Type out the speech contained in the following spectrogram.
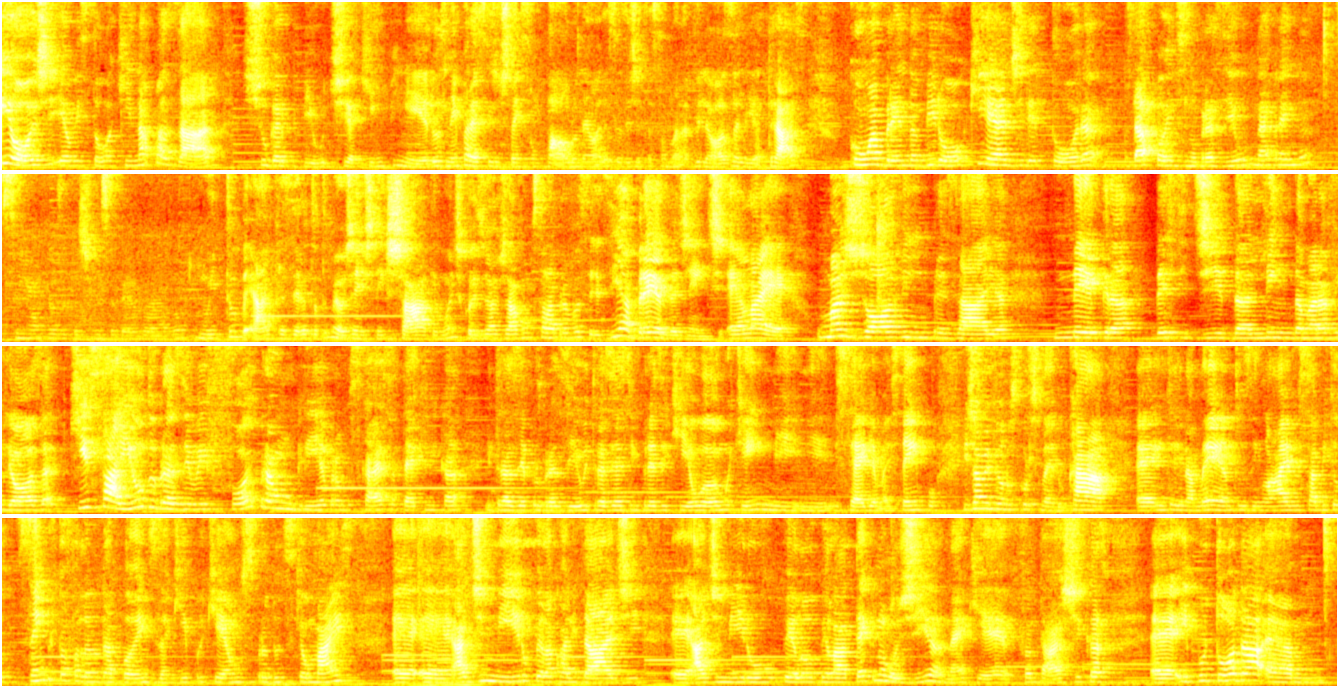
E hoje eu estou aqui na Bazar Sugar Beauty, aqui em Pinheiros. Nem parece que a gente está em São Paulo, né? Olha essa vegetação maravilhosa ali atrás. Com a Brenda Birô, que é a diretora da Pantes no Brasil, né, Brenda? Sim, é um prazer estar te recebendo, Eva. Muito bem. Ai, prazer é todo meu, gente. Tem chá, tem um monte de coisa. Já já vamos falar pra vocês. E a Brenda, gente, ela é uma jovem empresária negra, decidida, linda, maravilhosa, que saiu do Brasil e foi para a Hungria para buscar essa técnica e trazer para o Brasil e trazer essa empresa que eu amo, quem me, me, me, segue há mais tempo e já me viu nos cursos na Educar, é, em treinamentos, em lives, sabe que eu sempre estou falando da Pandes aqui porque é um dos produtos que eu mais é, é, admiro pela qualidade, é, admiro pelo, pela tecnologia, né, que é fantástica, é, e por toda é,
